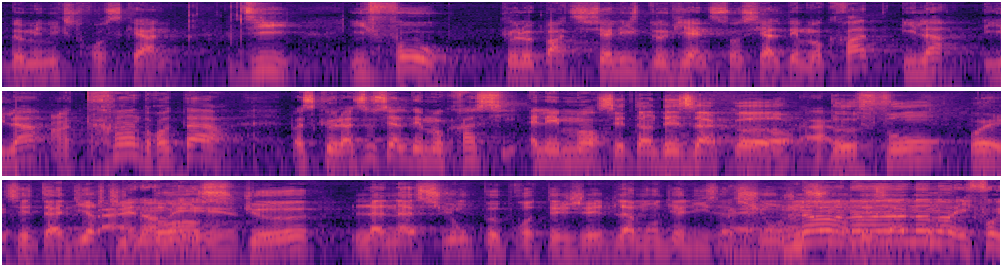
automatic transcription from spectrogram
Dominique Strauss-Kahn, dit il faut que le Parti socialiste devienne social-démocrate, il a, il a un train de retard. Parce que la social-démocratie, elle est morte. C'est un désaccord Ah. de fond, Oui. c'est-à-dire Bah, qu'il pense mais- que la nation peut protéger de la mondialisation. Je non, suis en non, non, désaccord. non, non, il faut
